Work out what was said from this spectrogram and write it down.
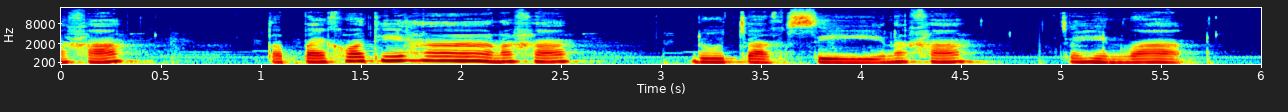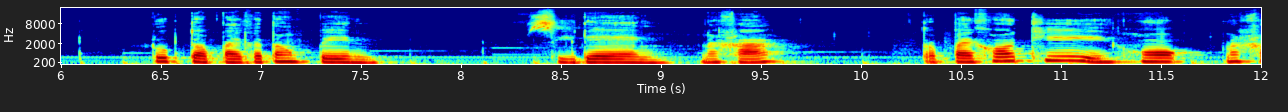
นะคะ ต่อไปข้อที่ 5 นะคะ ดูจากสีนะคะ จะเห็นว่ารูปต่อไปก็ต้องเป็นสีแดงนะคะ ต่อไปข้อที่ 6 นะค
